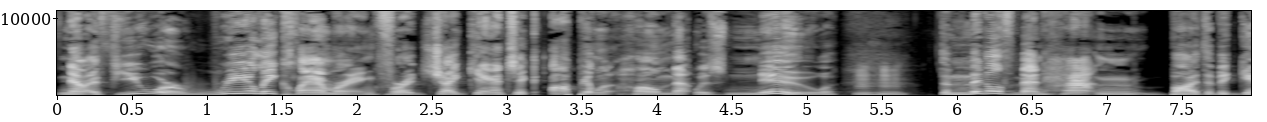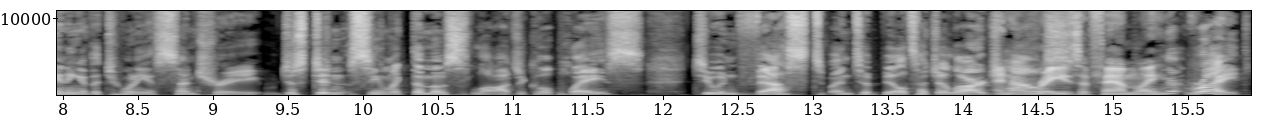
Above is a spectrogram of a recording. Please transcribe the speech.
Now, if you were really clamoring for a gigantic, opulent home that was new, mm-hmm. The middle of Manhattan by the beginning of the 20th century just didn't seem like the most logical place to invest and to build such a large And house. raise a family. Right.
